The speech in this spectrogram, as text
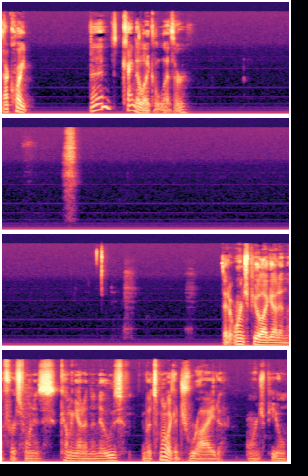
Not quite. Eh, kind of like leather. That orange peel I got in the first one is coming out in the nose, but it's more like a dried orange peel.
